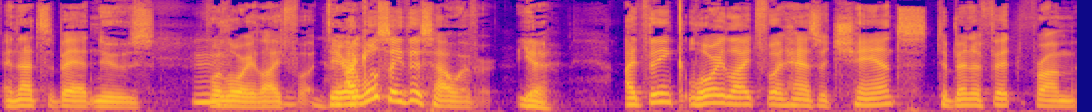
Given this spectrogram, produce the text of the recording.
And that's the bad news for Lori Lightfoot. Derrick- I will say this, however. Yeah. I think Lori Lightfoot has a chance to benefit from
